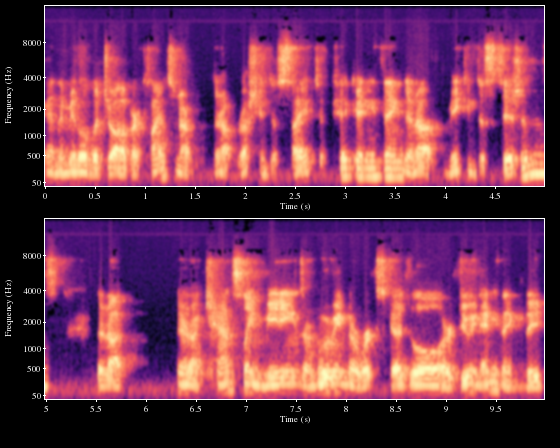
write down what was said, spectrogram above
in the middle of a job, our clients are not they're not rushing to site to pick anything. They're not making decisions. They're not they're not canceling meetings or moving their work schedule or doing anything. They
